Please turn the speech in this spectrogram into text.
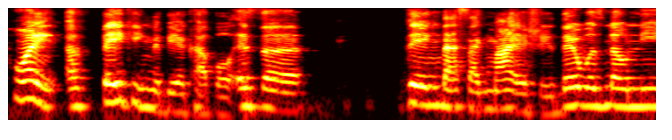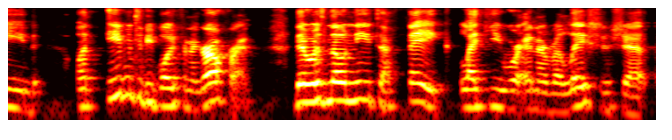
point of faking to be a couple? Is the thing that's like my issue. There was no need on even to be boyfriend and girlfriend. There was no need to fake like you were in a relationship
